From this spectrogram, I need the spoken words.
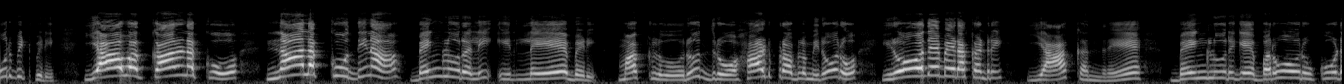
ಊರ್ ಬಿಟ್ಬಿಡಿ. ಯಾವ ಕಾರಣಕ್ಕೂ ನಾಲ್ಕು ದಿನ ಬೆಂಗಳೂರಲ್ಲಿ ಇರಲೇಬೇಡಿ. ಮಕ್ಕಳು ರುದ್ರು ಹಾರ್ಟ್ ಪ್ರಾಬ್ಲಮ್ ಇರೋರು ಇರೋದೇ ಬೇಡ ಕಣ್ರಿ. ಯಾಕಂದ್ರೆ ಬೆಂಗಳೂರಿಗೆ ಬರುವವರು ಕೂಡ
